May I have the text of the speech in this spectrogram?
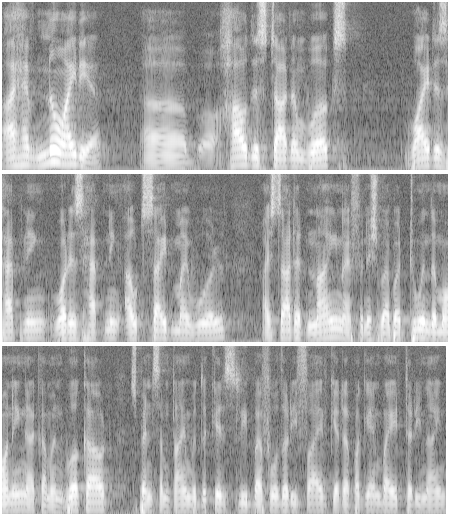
I have no idea uh, how this stardom works, why it is happening, what is happening outside my world. I start at 9, I finish by about 2 in the morning, I come and work out, spend some time with the kids, sleep by 4.35, get up again by 8.39,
